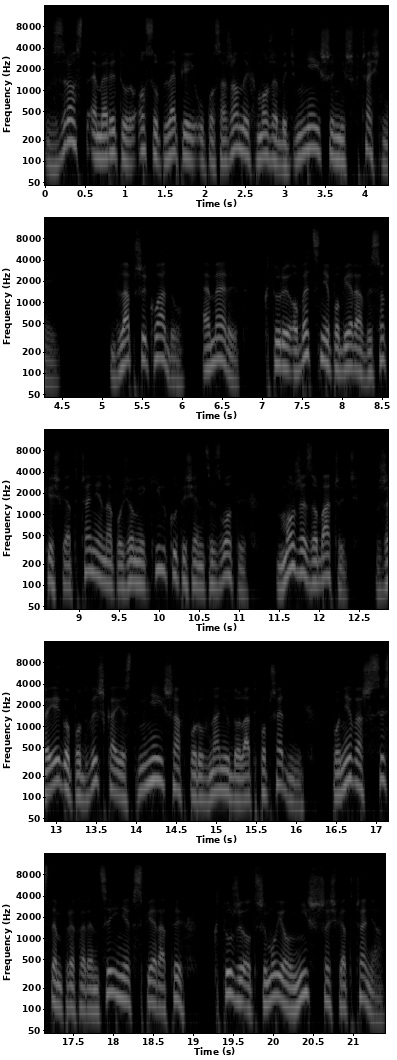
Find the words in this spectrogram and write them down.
wzrost emerytur osób lepiej uposażonych może być mniejszy niż wcześniej. Dla przykładu, emeryt, który obecnie pobiera wysokie świadczenie na poziomie kilku tysięcy złotych, może zobaczyć, że jego podwyżka jest mniejsza w porównaniu do lat poprzednich, ponieważ system preferencyjnie wspiera tych, którzy otrzymują niższe świadczenia.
